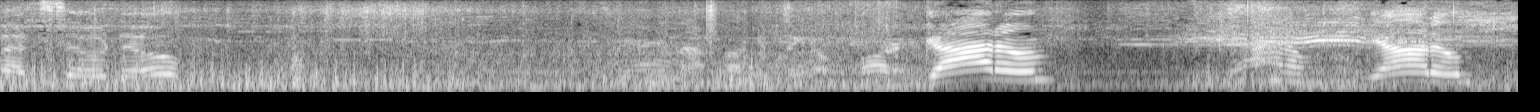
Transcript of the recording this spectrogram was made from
That's so dope. Tearing that fucking thing apart. Got him. Got him. Got him.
